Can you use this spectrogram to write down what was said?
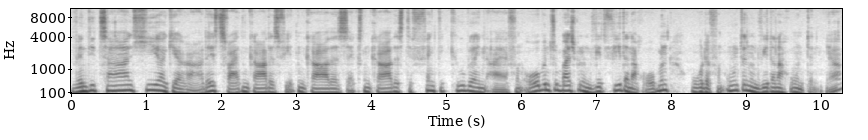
Wenn die Zahl hier gerade ist, zweiten Grades, vierten Grades, sechsten Grades, die fängt die Kube in, äh, von oben zum Beispiel und wird wieder nach oben oder von unten und wieder nach unten. Ja?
